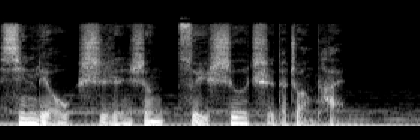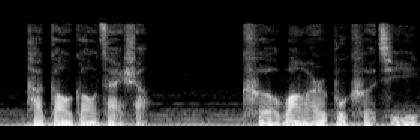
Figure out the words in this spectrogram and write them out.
心流是人生最奢侈的状态，他高高在上，可望而不可及。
